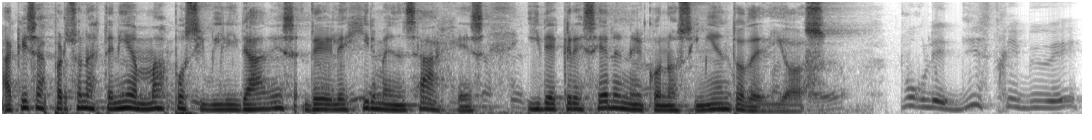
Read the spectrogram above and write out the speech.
aquellas personas tenían más posibilidades de elegir mensajes y de crecer en el conocimiento de Dios. Les distribuer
